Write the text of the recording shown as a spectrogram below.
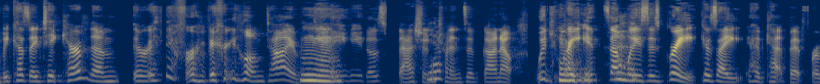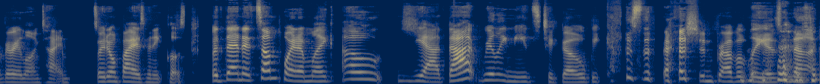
because I take care of them, they're in there for a very long time. Mm. Maybe those fashion yeah. trends have gone out, which right in some ways is great because I have kept it for a very long time so I don't buy as many clothes. But then at some point, I'm like, oh, yeah, that really needs to go because the fashion probably is not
